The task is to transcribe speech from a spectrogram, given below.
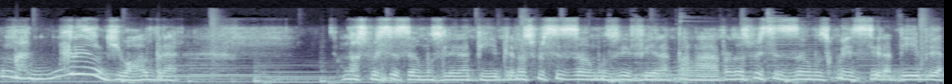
uma grande obra. Nós precisamos ler a Bíblia, nós precisamos viver a palavra, nós precisamos conhecer a Bíblia,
